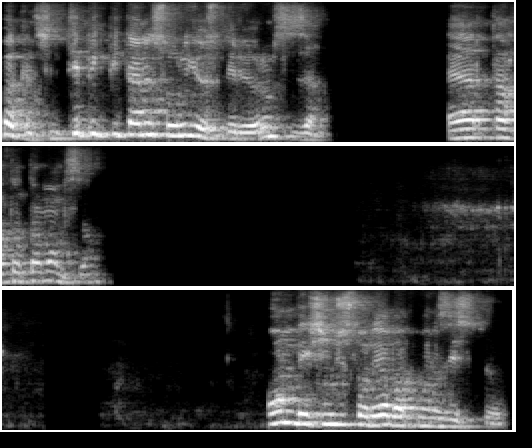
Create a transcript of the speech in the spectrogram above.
Bakın şimdi tipik bir tane soru gösteriyorum size. Eğer tahta tamamsa on beşinci soruya bakmanızı istiyorum.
